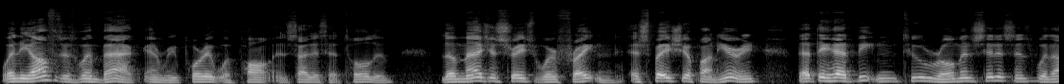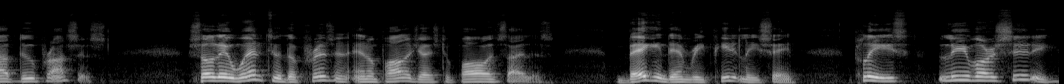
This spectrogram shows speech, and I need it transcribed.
When the officers went back and reported what Paul and Silas had told them, the magistrates were frightened, especially upon hearing that they had beaten two Roman citizens without due process. So they went to the prison and apologized to Paul and Silas, begging them repeatedly, saying, Please leave our city.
